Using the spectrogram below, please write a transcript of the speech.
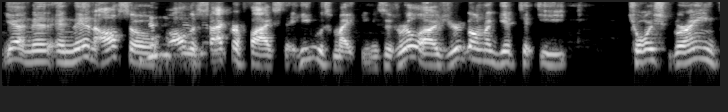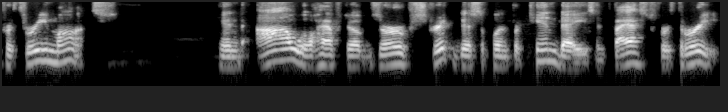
Yeah, and then and then also all the sacrifice that he was making. He says, realize you're going to get to eat choice grain for three months, and I will have to observe strict discipline for ten days and fast for three.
